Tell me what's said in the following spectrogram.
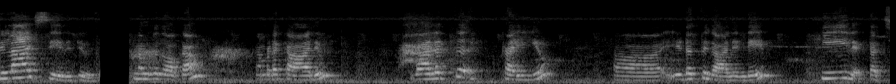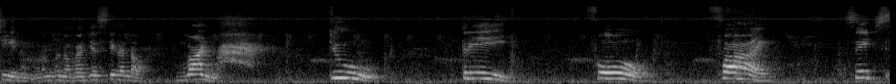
റിലാക്സ് ചെയ്തിട്ട് വരും നമുക്ക് നോക്കാം. നമ്മുടെ കാലും വലത്ത് കൈയും ഇടത്ത് കാലിന്റെയും ഹീൽ ടച്ച് ചെയ്യുന്നുണ്ട് നമുക്ക് നോക്കാം. ജസ്റ്റ് കണ്ടോ? One two three four five six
